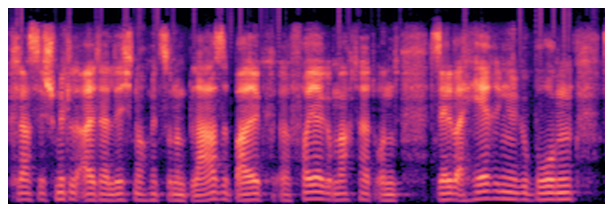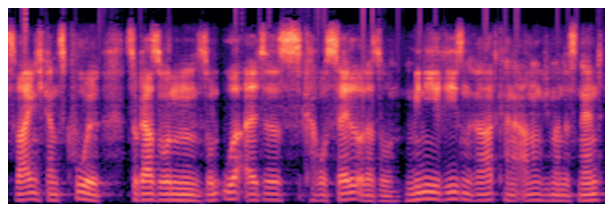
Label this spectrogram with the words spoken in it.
klassisch mittelalterlich noch mit so einem Blasebalg äh, Feuer gemacht hat und selber Heringe gebogen. Das war eigentlich ganz cool. Sogar so ein, so ein uraltes Karussell oder so Mini-Riesenrad, keine Ahnung, wie man das nennt.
